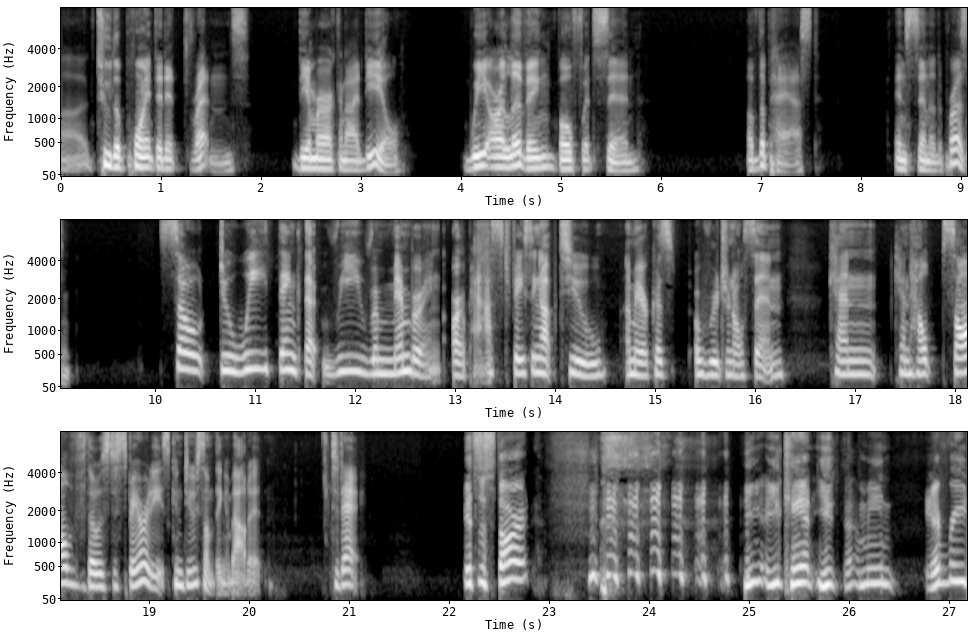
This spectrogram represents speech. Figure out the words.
uh, to the point that it threatens the American ideal. We are living both with sin of the past and sin of the present. So, do we think that re remembering our past, facing up to America's original sin, can can help solve those disparities? Can do something about it today? It's a start. you, you can't. You. I mean, every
